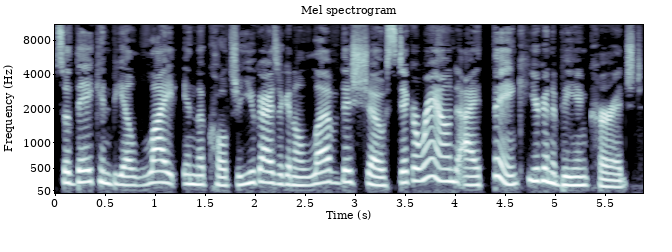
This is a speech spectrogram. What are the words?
so they can be a light in the culture. You guys are going to love love this show. Stick around. I think you're going to be encouraged.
